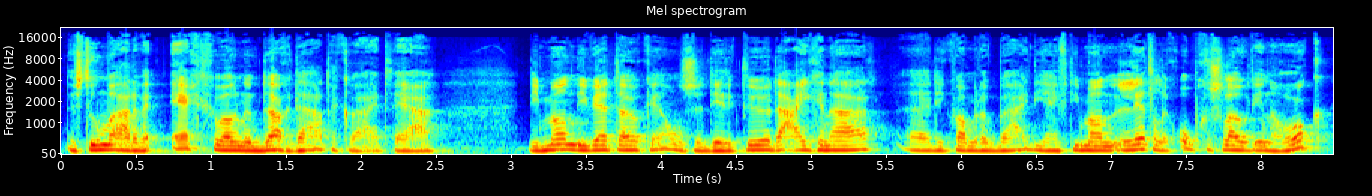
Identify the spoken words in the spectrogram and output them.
Dus toen waren we echt gewoon een dag data kwijt. Ja, die man die werd ook, hè, onze directeur, de eigenaar, uh, die kwam er ook bij. Die heeft die man letterlijk opgesloten in een hok...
